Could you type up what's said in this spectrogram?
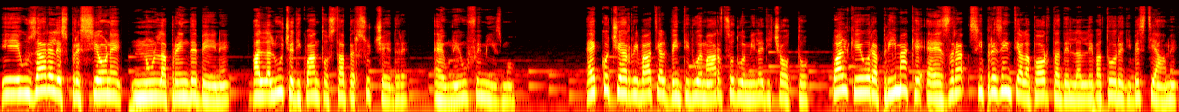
E usare l'espressione non la prende bene, alla luce di quanto sta per succedere, è un eufemismo. Eccoci arrivati al 22 marzo 2018, qualche ora prima che Ezra si presenti alla porta dell'allevatore di bestiame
